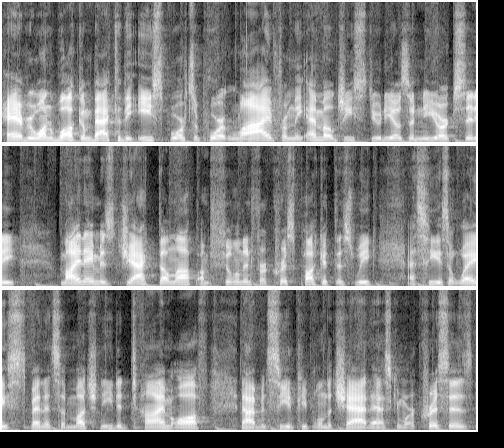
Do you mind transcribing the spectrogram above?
Hey everyone, welcome back to the Esports Report live from the MLG studios in New York City. My name is Jack Dunlop. I'm filling in for Chris Puckett this week as he is away spending some much needed time off. Now, I've been seeing people in the chat asking where Chris is.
